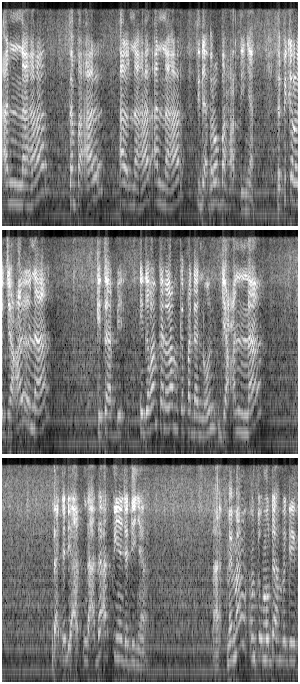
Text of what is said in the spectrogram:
An-nahar tanpa al al-nahar an-nahar tidak berubah artinya tapi kalau ja'alna kita idghamkan lam kepada nun ja'alna tidak jadi tidak ada artinya jadinya nah, memang untuk mudah bagi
